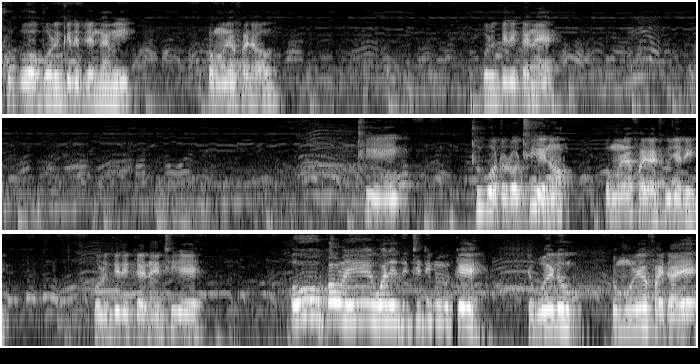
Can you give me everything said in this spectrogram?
ထူဖို့ပိုလီကစ်ပြန်ကန်ပြီကမွန်ရဲ့ဖိုက်တာကိုပိုလီကစ်ကန်နဲ့ထိထူဖို့တော်တော်ထိရ နော်ကွန်မန်ဒိုဖိုက်တာထိုးချက်တွေကိုရီကီတွေကန်နေထီတယ်အိုးကောင်းလေဝါလေဒီတီတီမကဲတပွဲလုံးကွန်မန်ဒိုဖိုက်တာရဲ့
